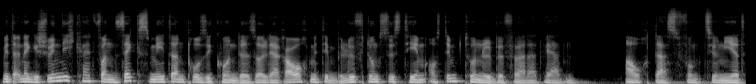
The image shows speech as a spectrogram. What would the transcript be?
Mit einer Geschwindigkeit von 6 Metern pro Sekunde soll der Rauch mit dem Belüftungssystem aus dem Tunnel befördert werden. Auch das funktioniert,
